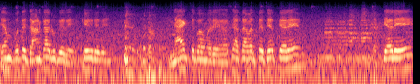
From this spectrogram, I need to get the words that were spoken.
તેમ પોતે જાણકાર રૂપે રહે, કેવી રીતે? ન્યાયક સભામાં રહે. અસાતા વર્તે છે અત્યારે. અત્યારે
